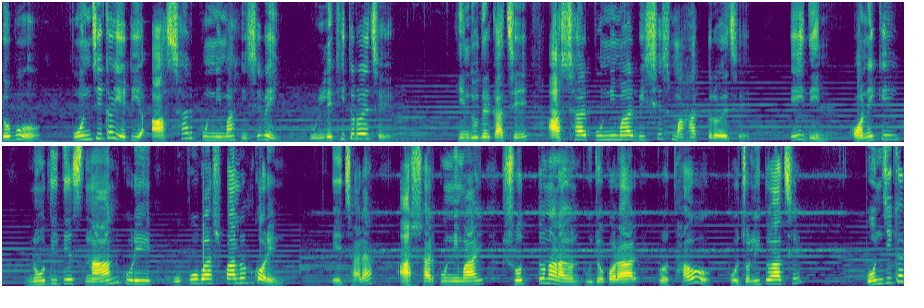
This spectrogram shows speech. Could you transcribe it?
তবুও পঞ্জিকায় এটি আষাঢ় পূর্ণিমা হিসেবেই উল্লেখিত রয়েছে। হিন্দুদের কাছে আষাঢ় পূর্ণিমার বিশেষ মাহাত্ম রয়েছে। এই দিন অনেকেই নদীতে স্নান করে উপবাস পালন করেন। এছাড়া আষাঢ় পূর্ণিমায় সত্যনারায়ণ পুজো করার প্রথাও প্রচলিত আছে। পঞ্জিকার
